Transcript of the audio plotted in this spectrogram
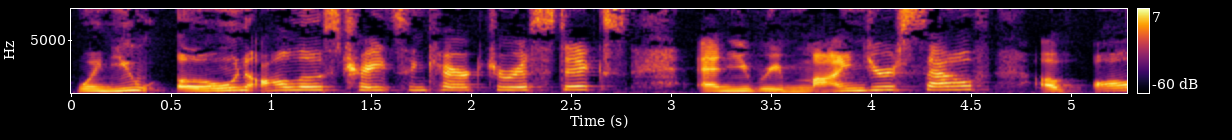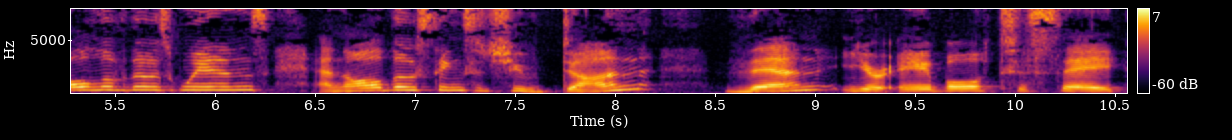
When you own all those traits and characteristics and you remind yourself of all of those wins and all those things that you've done, then you're able to say,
